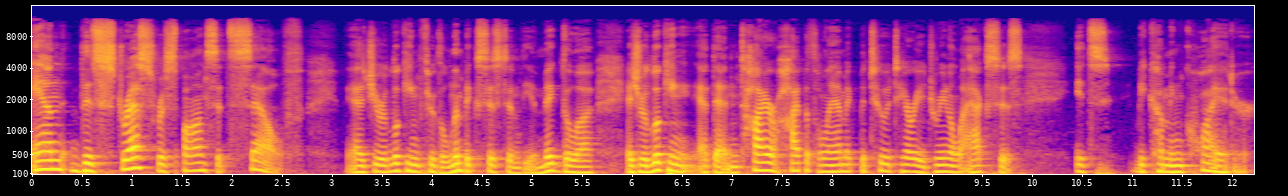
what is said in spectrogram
and the stress response itself as you're looking through the limbic system, the amygdala, as you're looking at that entire hypothalamic pituitary adrenal axis, it's becoming quieter.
